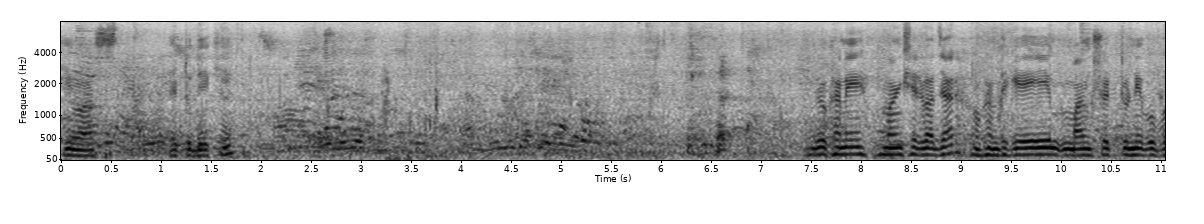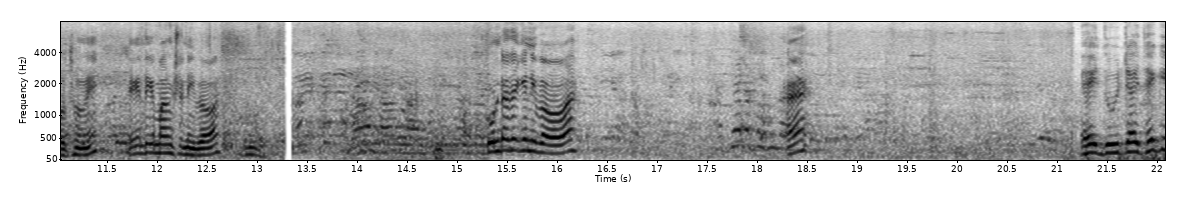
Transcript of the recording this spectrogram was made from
কি মাছ একটু দেখি। ওখানে মাংসের বাজার ওখান থেকে মাংস একটু নেব প্রথমে। এখান থেকে মাংস নিই বাবা। কোনটা থেকে নিবা বাবা? হ্যাঁ? এই দুইটাই থেকে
